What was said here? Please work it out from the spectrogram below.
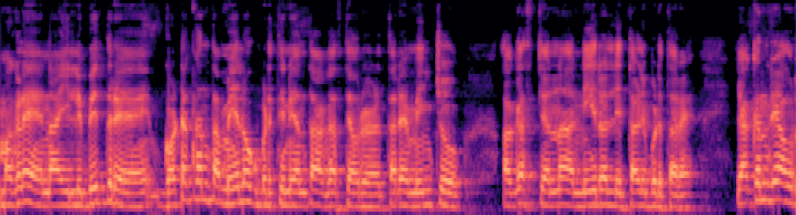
ಮಗಳೇ, ನಾ ಇಲ್ಲಿ ಬಿದ್ದರೆ ಗೊಟಕ್ಕಂತ ಮೇಲೋಗ್ಬಿಡ್ತೀನಿ ಅಂತ ಅಗಸ್ತ್ಯ ಅವರು ಹೇಳ್ತಾರೆ. ಮಿಂಚು ಅಗಸ್ತ್ಯನ ನೀರಲ್ಲಿ ತಳ್ಳಿಬಿಡ್ತಾರೆ. ಯಾಕಂದರೆ ಅವ್ರ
